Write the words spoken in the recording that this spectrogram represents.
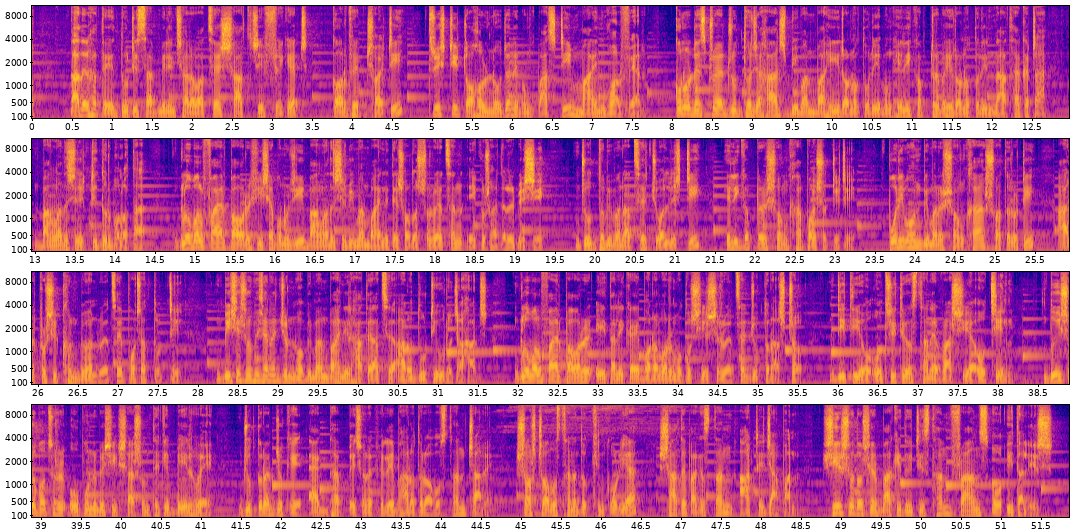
তাদের হাতে দুটি সাবমেরিন ছাড়াও আছে সাতটি ফ্রিগেট, করভেট ছয়টি, ত্রিশটি টহল নৌযান এবং পাঁচটি মাইন ওয়ারফেয়ার। কোনো ডেস্ট্রয়ার যুদ্ধজাহাজ, বিমানবাহী, রণতরী এবং হেলিকপ্টারবাহী রণতরী না থাকাটা বাংলাদেশের একটি দুর্বলতা। গ্লোবাল ফায়ার পাওয়ারের হিসাব অনুযায়ী বাংলাদেশের বিমান বাহিনীতে সদস্য রয়েছেন একুশ হাজারের বেশি। যুদ্ধ বিমান আছে চুয়াল্লিশটি, হেলিকপ্টারের সংখ্যা পঁয়ষট্টিটি। পরিবহন বিমানের সংখ্যা সতেরোটি, আর প্রশিক্ষণ বিমান রয়েছে পঁচাত্তরটি। বিশেষ অভিযানের জন্য বিমান বাহিনীর হাতে আছে আরও দুটি উড়োজাহাজ। গ্লোবাল ফায়ার পাওয়ারের এই তালিকায় বরাবরের মতো শীর্ষে রয়েছে যুক্তরাষ্ট্র। দ্বিতীয় ও তৃতীয় স্থানে রাশিয়া ও চীন। দুইশো বছরের ঔপনিবেশিক শাসন থেকে বের হয়ে যুক্তরাজ্যকে এক ধাপ পেছনে ফেলে ভারতের অবস্থান চারে। ষষ্ঠ অবস্থানে দক্ষিণ কোরিয়া সাতে পাকিস্তান, আটে জাপান। শীর্ষ দশের বাকি দুইটি স্থান ফ্রান্স ও ইতালির।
